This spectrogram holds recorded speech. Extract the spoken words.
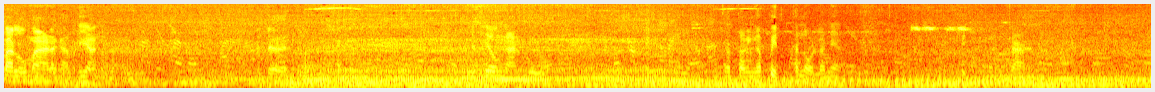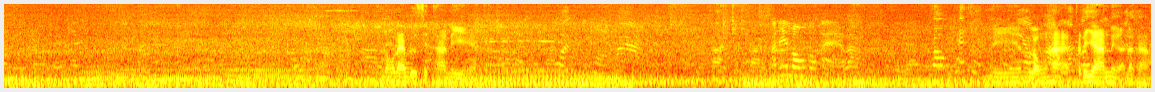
ปลาโลมาแล้วครับพัทยาเหนือเดินไปเที่ยวงานปูแล้วตอนนี้ก็ปิดถนนแล้วเนี่ย ปิดการโรงแรมดุสิตธานีเนี่ยอันนี้ลงตรงไหนบ้างนี่ลงหาดพัทยาเหนือนะครับ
